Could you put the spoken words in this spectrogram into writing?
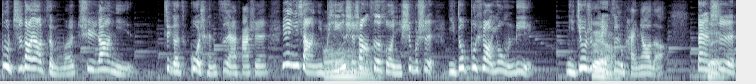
不知道要怎么去让你这个过程自然发生，因为你想，你平时上厕所，你是不是你都不需要用力，你就是可以自主排尿的。但是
